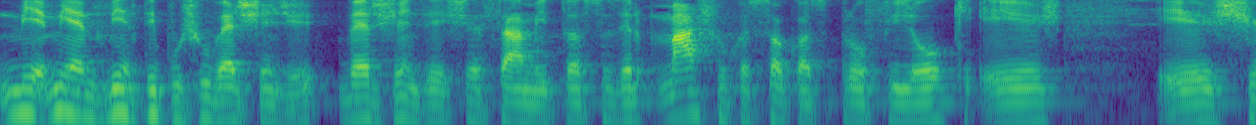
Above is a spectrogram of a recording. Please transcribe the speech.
milyen, milyen, milyen típusú versenyzés, versenyzésre számítasz? Azért mások a szakasz profilok, és, és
